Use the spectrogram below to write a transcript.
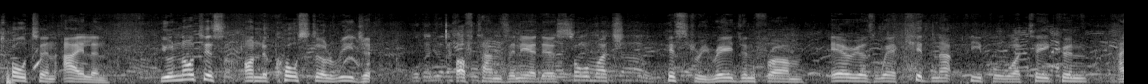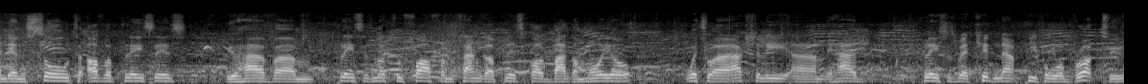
Toten Island you'll notice on the coastal region of Tanzania there's so much history ranging from areas where kidnapped people were taken and then sold to other places. You have um, places not too far from Tanga, a place called Bagamoyo, which were actually, um, it had places where kidnapped people were brought to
